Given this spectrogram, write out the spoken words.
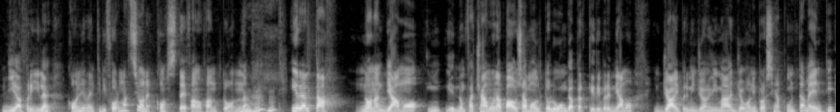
di aprile con gli eventi di formazione con Stefano Fanton. Mm -hmm. In realtà non, andiamo in, non facciamo una pausa molto lunga perché riprendiamo già i primi giorni di maggio con i prossimi appuntamenti,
